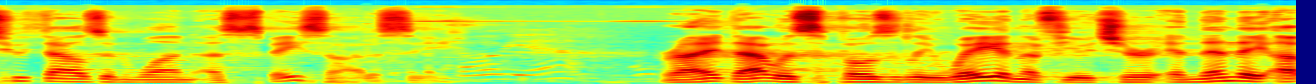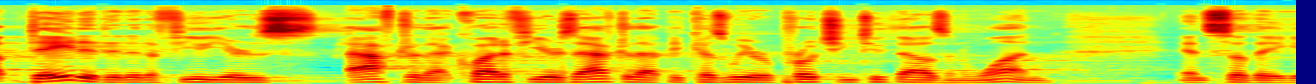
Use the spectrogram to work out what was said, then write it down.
2001 A Space Odyssey? Right? That was supposedly way in the future. And then they updated it a few years after that, quite a few years after that, because we were approaching 2001. And so they,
